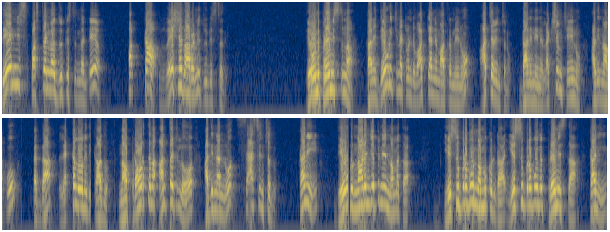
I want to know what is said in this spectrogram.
దేన్ని స్పష్టంగా చూపిస్తుందంటే పక్కా వేషధారాన్ని చూపిస్తుంది. దేవుణ్ణి ప్రేమిస్తున్నా కానీ దేవుడు ఇచ్చినటువంటి వాక్యాన్ని మాత్రం నేను ఆచరించను. దాన్ని నేను లక్ష్యం చేయను. అది నాకు పెద్ద లెక్కలోనిది కాదు. నా ప్రవర్తన అంతటిలో అది నన్ను శాసించదు. కానీ దేవుడు ఉన్నాడని చెప్పి నేను నమ్మతా. యేసు ప్రభువుని నమ్ముకుంటా యేసు ప్రభువుని ప్రేమిస్తా కానీ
